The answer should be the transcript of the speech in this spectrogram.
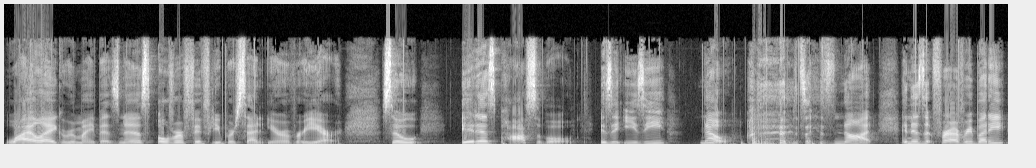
while I grew my business over 50% year over year. So it is possible. Is it easy? No, it's, not. And is it for everybody?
